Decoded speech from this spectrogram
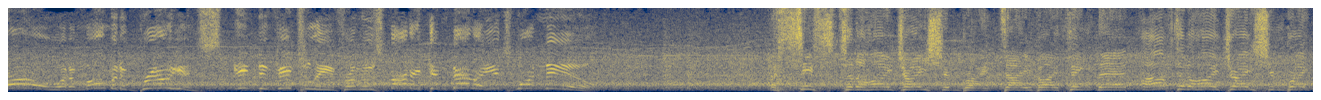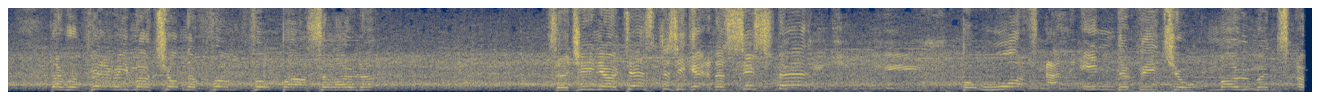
Oh, what a moment of brilliance. Individually from Ousmane Dembele. It's 1 0 assist to the hydration break, Dave. I think there after the hydration break, they were very much on the front foot, Barcelona. Serginho Dest, does he get an assist there? But what an individual moment.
